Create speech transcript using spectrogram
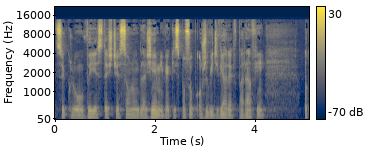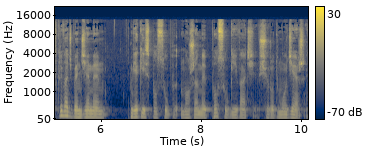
cyklu Wy jesteście solą dla ziemi, w jaki sposób ożywić wiarę w parafii, odkrywać będziemy, w jaki sposób możemy posługiwać wśród młodzieży.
